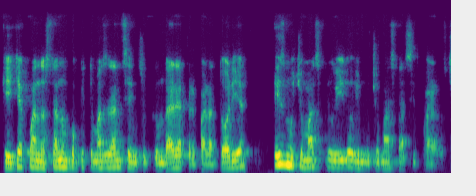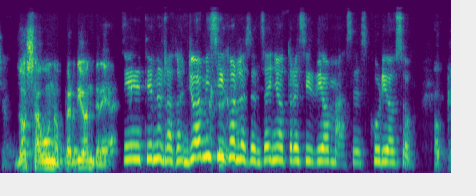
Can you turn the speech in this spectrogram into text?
que ya cuando están un poquito más grandes en secundaria preparatoria, es mucho más fluido y mucho más fácil para los chavos. Dos a uno, perdió Andrea. Sí, tienes razón. Yo a mis hijos les enseño tres idiomas, es curioso. Ok.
